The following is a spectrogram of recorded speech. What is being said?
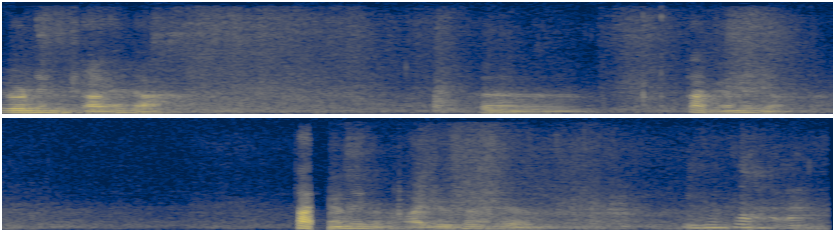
就是那个啥来着？嗯，大屏那个。大屏那个的话，就说是。已经做好了。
